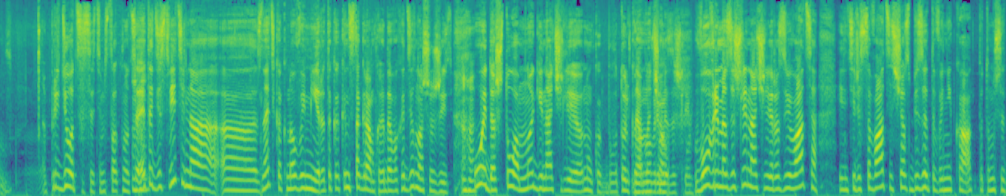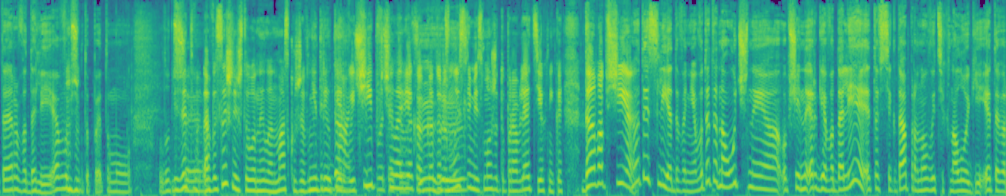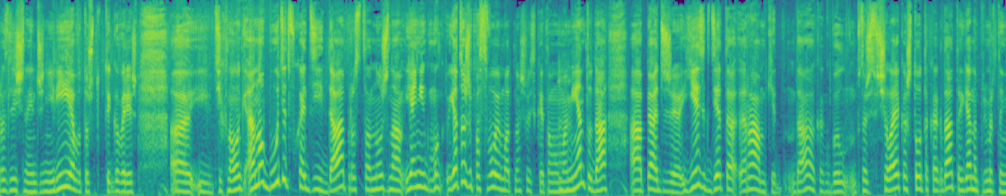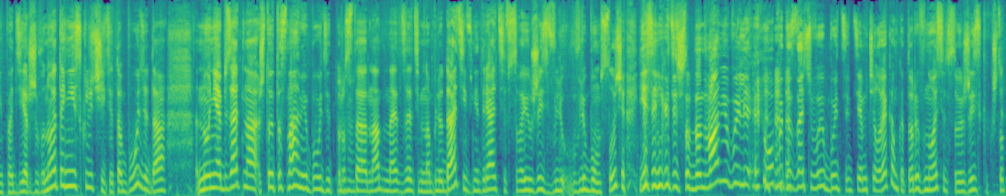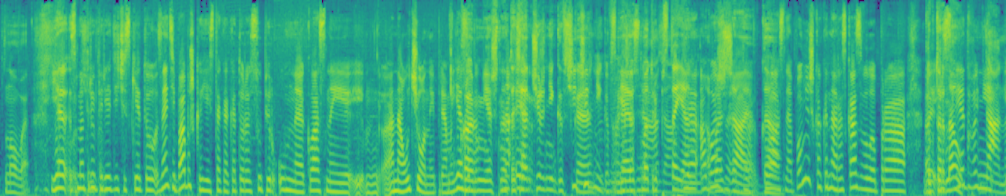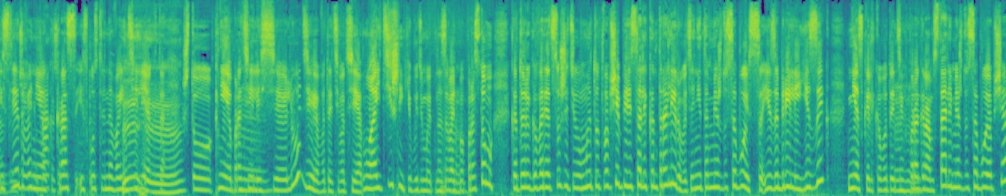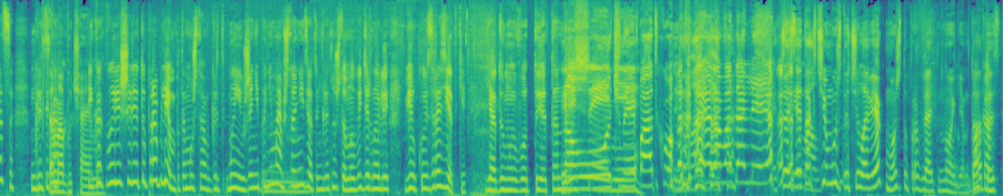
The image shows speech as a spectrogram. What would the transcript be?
придется с этим столкнуться. Это действительно, э, знаете, как новый мир. Это как Инстаграм, когда выходил в нашу жизнь. Ага. Ой, да что, а многие начали, ну, как бы вот только Да, вовремя начало- зашли. Вовремя зашли, начали развиваться, интересоваться. Сейчас без этого никак, потому что это эра водолея, в общем-то, поэтому лучше... Без этого- а вы слышали, что он, Илон Маск, уже внедрил Да, первый чип чип вот в человека, вот. который Мгм. мыслями сможет управлять техникой? Да вообще! Ну, это исследование. Вот это научные, вообще энергия водолея, это всегда про новые технологии. Это различная инженерия, вот то, что ты говоришь, э, и технологии. Оно будет входить, да, просто нужно... Я, не, я тоже по-своему отношусь к этому моменту, да. Опять же, есть где-то рамки, да, как бы, потому что человека что-то когда-то, я, например, это не поддерживаю. Но это не исключить, это будет, да. Но не обязательно, что это с нами будет. Просто надо на- за этим наблюдать и внедрять в свою жизнь в, лю- в любом случае. Если не хотите, чтобы над вами были опыты, значит, вы будете тем человеком, который вносит в свою жизнь как что-то новое. Я Очень смотрю периодически эту, знаете, бабушка есть такая, которая супер умная, классная, она ученый прямо. Я Конечно, на Татьяна «Р». Черниговская. Черниговская, Я ее да, смотрю да, постоянно, Я обожаю. да, да. Классно. Помнишь, как она рассказывала про э, Доктор исследование, Да, исследование как раз искусственного интеллекта, что к ней обратились э, люди, вот эти вот все, ну, айтишники, будем это называть по-простому, которые говорят, слушайте, мы тут вообще перестали контролировать, они там между собой изобрели язык, несколько вот этих программ, стали между собой общаться. Он говорит, и как, и как вы решили эту проблему? Потому что говорит, мы уже не понимаем, что они делают. Он говорит, ну что, мы выдернули вилку из розетки. Я думаю, вот это Решение. научный подход. То есть это к чему, что человек может управлять многим, да? То есть,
